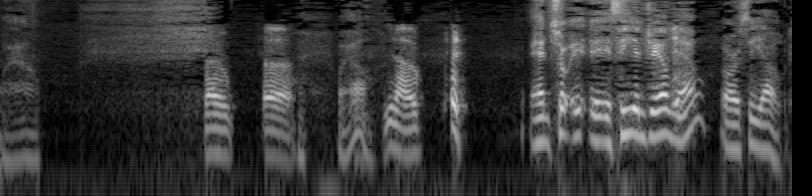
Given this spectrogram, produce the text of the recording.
Wow. So, uh, wow, you know. and so, is he in jail now, or is he out?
